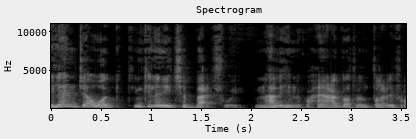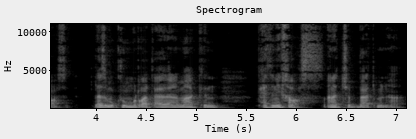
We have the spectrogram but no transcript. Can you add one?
إلين جاء وقت يمكن لأني تشبعت شوي من هذه انك واحيانا على قولتهم طلع لي في راسك لازم أكون مرات على الأماكن بحيث إني خلاص أنا تشبعت منها.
